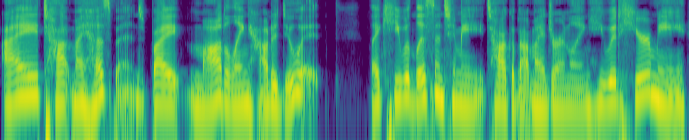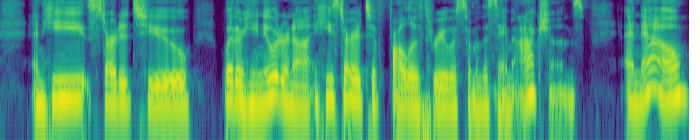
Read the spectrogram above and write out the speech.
I taught my husband by modeling how to do it. Like he would listen to me talk about my journaling. He would hear me and he started to, whether he knew it or not, he started to follow through with some of the same actions. And now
